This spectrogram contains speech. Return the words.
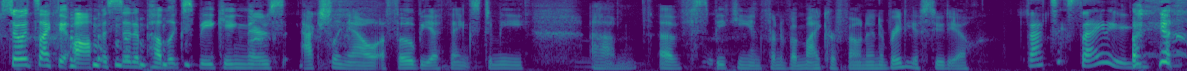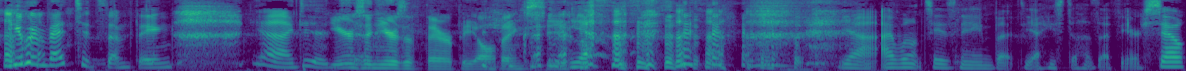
So it's like the opposite of public speaking. There's actually now a phobia, thanks to me, um, of speaking in front of a microphone in a radio studio. That's exciting. you invented something. Yeah, I did. Years and years of therapy, all thanks to you. Yeah. yeah, I won't say his name, but yeah, he still has that fear. So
